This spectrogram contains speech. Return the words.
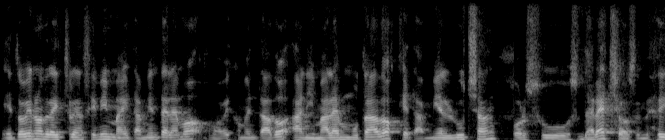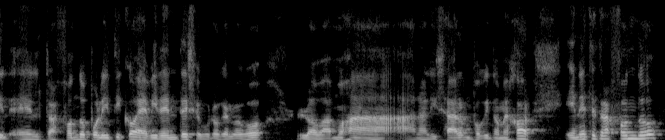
eh todavía no de la historia en sí misma. Y también tenemos, como habéis comentado, animales mutados que también luchan por sus derechos. Es decir, el trasfondo político es evidente y seguro que luego lo vamos a, analizar un poquito mejor. En este trasfondo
